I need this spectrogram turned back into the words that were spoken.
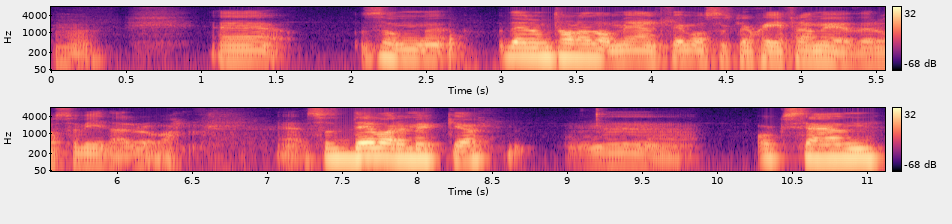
Jaha. Eh, som, där de talade om egentligen vad som ska ske framöver och så vidare. Då. Eh, så det var det mycket. Och sen,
